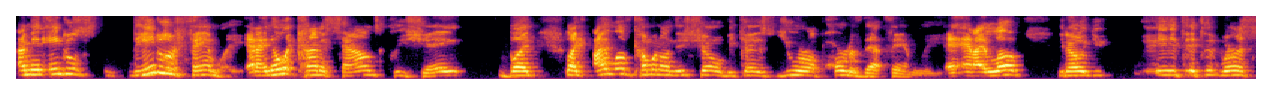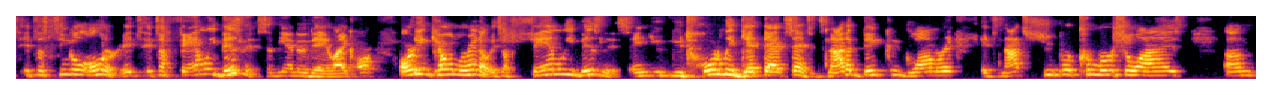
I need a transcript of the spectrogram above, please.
I mean, Angels, the Angels are family. And I know it kind of sounds cliche, but like I love coming on this show because you are a part of that family, and, and I love you know you. It's it's a, we're it's a single owner. It's it's a family business at the end of the day. Like Arte and Kelly Moreno, it's a family business, and you you totally get that sense. It's not a big conglomerate. It's not super commercialized. Um,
